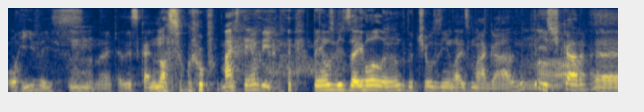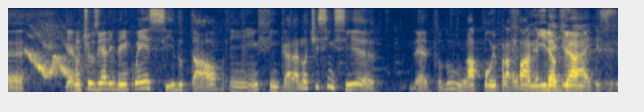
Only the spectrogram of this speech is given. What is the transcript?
horríveis, Uhum. né? Que às vezes cai no nosso grupo. Mas tem o vídeo. Tem uns vídeos aí rolando do tiozinho lá esmagado. Muito triste, cara. É... E era um tiozinho ali bem conhecido tal. E, enfim, cara, a notícia em si é, é tudo apoio pra família, é bad obviamente. vibes.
